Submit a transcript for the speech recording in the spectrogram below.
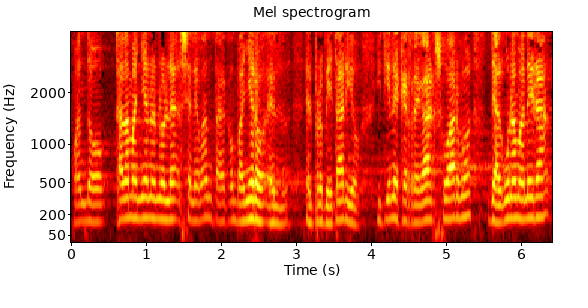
Cuando cada mañana no se levanta el compañero, el, propietario, y tiene que regar su árbol, de alguna manera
